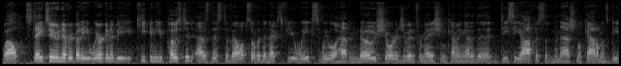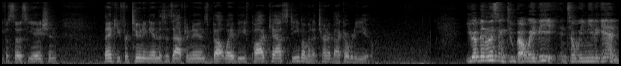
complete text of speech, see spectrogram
Well, stay tuned, everybody. We're going to be keeping you posted as this develops over the next few weeks. We will have no shortage of information coming out of the DC office of the National Cattlemen's Beef Association. Thank you for tuning in. This is afternoon's Beltway Beef Podcast. Steve, I'm going to turn it back over to you. You have been listening to Beltway Beef. Until we meet again,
